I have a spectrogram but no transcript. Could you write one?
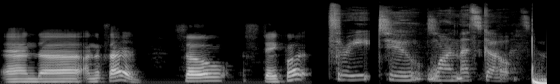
and uh, I'm excited. So stay put. Three, two, one, let's go. Eat,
